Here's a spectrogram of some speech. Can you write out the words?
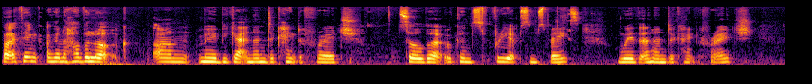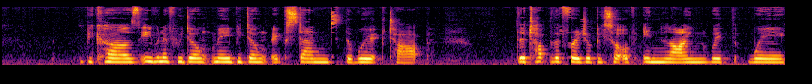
But I think I'm going to have a look and maybe get an under counter fridge so that we can free up some space with an under counter fridge. Because even if we don't, maybe don't extend the worktop, the top of the fridge will be sort of in line with where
